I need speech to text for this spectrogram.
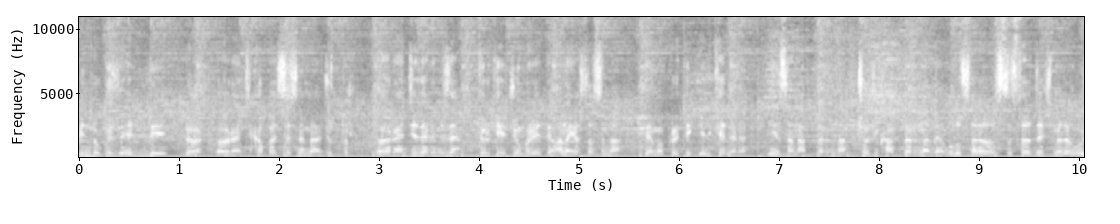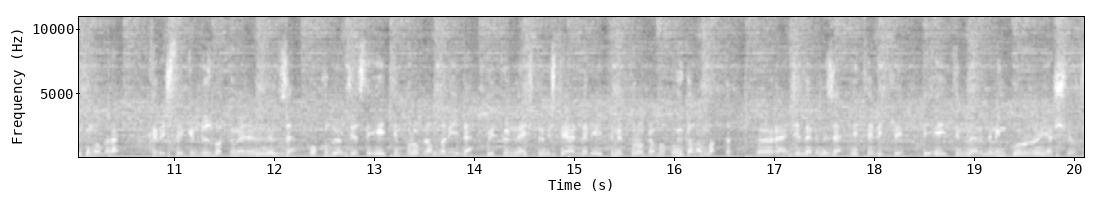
1954 öğrenci kapasitesinde mevcuttur. Öğrencilerimize Türkiye Cumhuriyeti Anayasası'na, demokratik ilkelere, insan haklarına, çocuk haklarına ve uluslararası sözleşmelere uygun olarak kreş ve gündüz bakım evlerimize okul öncesi eğitim programları ile bütünleştirilmiş değerler eğitimi programı uygulanmaktadır. Öğrencilerimize nitelikli bir eğitim vermenin gururunu yaşıyoruz.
